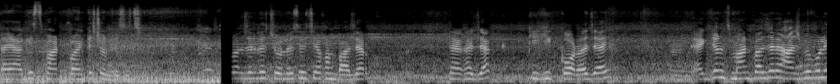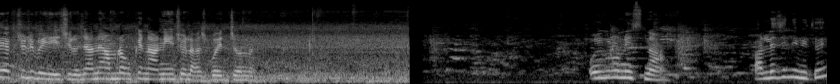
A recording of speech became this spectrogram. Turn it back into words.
তাই আগে স্মার্ট পয়েন্টে চলে এসেছি। বাজারে চলে এসেছি, এখন বাজার। দেখা যাক। কি কি করা যায়। একজন স্মার্ট বাজারে আসবে বলেই অ্যাকচুয়ালি বেরিয়েছিল জানে আমরা ওকে না নিয়ে চলে আসব এর জন্য। ওইগুলো নিস না। পারলে যে নিবি তুই?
